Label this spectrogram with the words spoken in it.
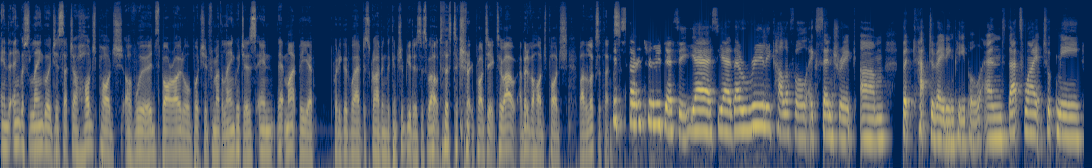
and, the English language is such a hodgepodge of words borrowed or butchered from other languages, and that might be a pretty good way of describing the contributors as well to this dictionary project, who are a bit of a hodgepodge by the looks of things. It's so true, Jesse. Yes, yeah, they're really colourful, eccentric, um, but captivating people, and that's why it took me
